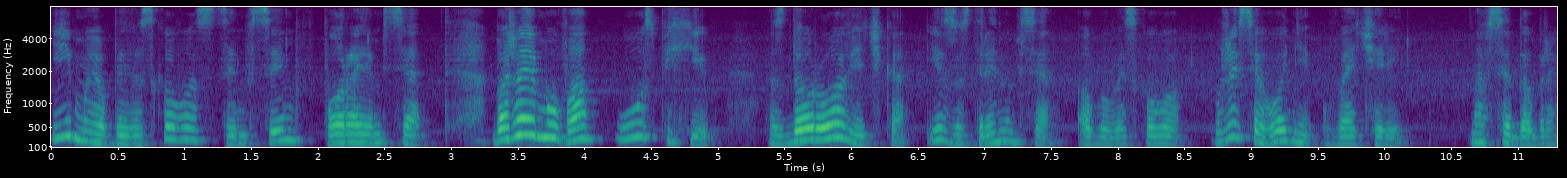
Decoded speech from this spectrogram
і ми обов'язково з цим всім впораємося. Бажаємо вам успіхів, здоров'ячка і зустрінемося обов'язково вже сьогодні ввечері. На все добре!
